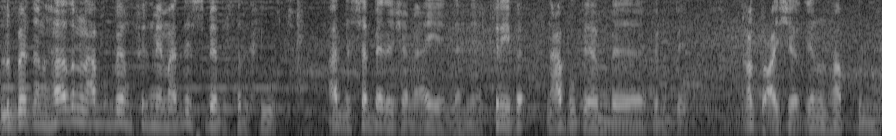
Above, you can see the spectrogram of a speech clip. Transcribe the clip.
البدن هذا نعبوا بهم في الماء ما عندناش سبابل في الحيوط. عندنا سبالة جماعية لهنا قريبة نعبوا بهم في البيت. نحطوا عشرتين ونهبطوا الماء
